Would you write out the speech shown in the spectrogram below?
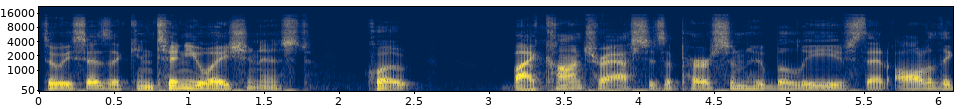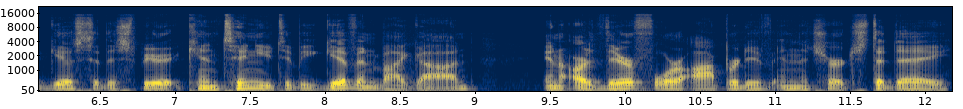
So he says a continuationist, quote, by contrast, is a person who believes that all of the gifts of the Spirit continue to be given by God and are therefore operative in the church today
